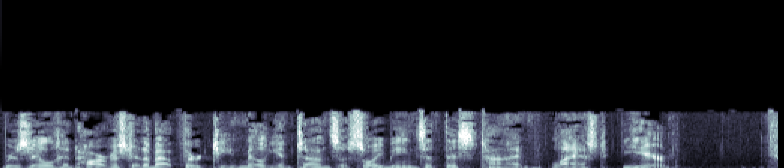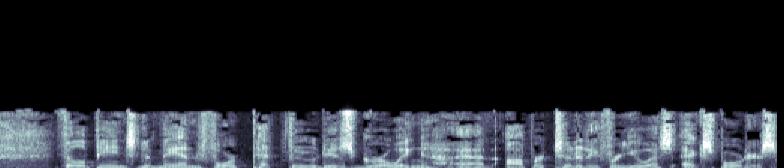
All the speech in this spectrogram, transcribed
Brazil had harvested about 13 million tons of soybeans at this time last year. Philippines demand for pet food is growing an opportunity for U.S. exporters.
